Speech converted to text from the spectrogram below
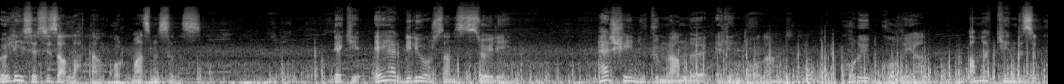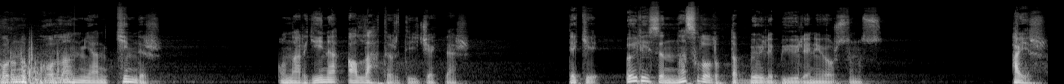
öyleyse siz Allah'tan korkmaz mısınız? De ki, eğer biliyorsanız söyleyin. Her şeyin hükümranlığı elinde olan, koruyup kollayan ama kendisi korunup kollanmayan kimdir? Onlar yine Allah'tır diyecekler. De ki, öyleyse nasıl olup da böyle büyüleniyorsunuz? Hayır,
